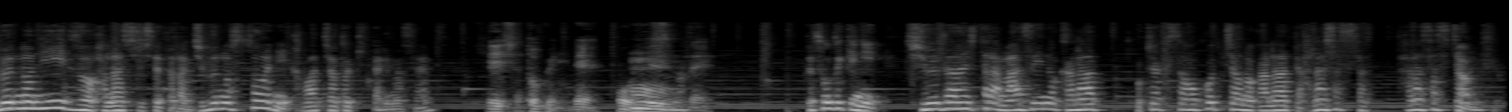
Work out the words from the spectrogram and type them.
分のニーズを話してたら自分のストーリーに変わっちゃう時ってありません？経営者特にね、多いですよね。で、その時に中断したらまずいのかな、お客さん怒っちゃうのかなって話させ話させちゃうんですよ。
